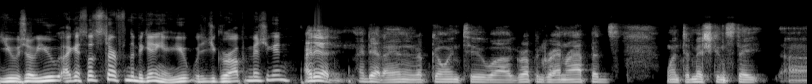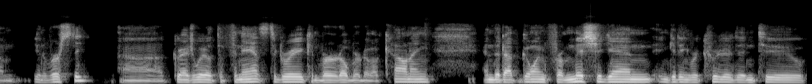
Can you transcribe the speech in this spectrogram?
You so you I guess let's start from the beginning here. You did you grow up in Michigan? I did. I did. I ended up going to uh, grew up in Grand Rapids, went to Michigan State um, University, uh, graduated with a finance degree, converted over to accounting, ended up going from Michigan and getting recruited into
